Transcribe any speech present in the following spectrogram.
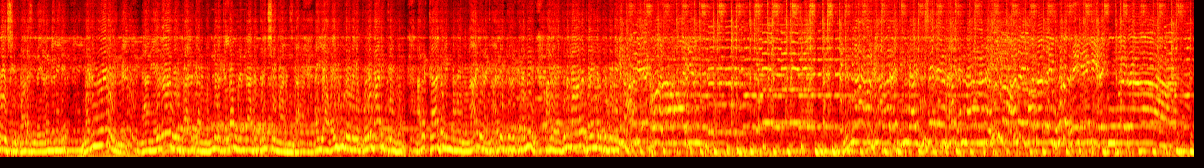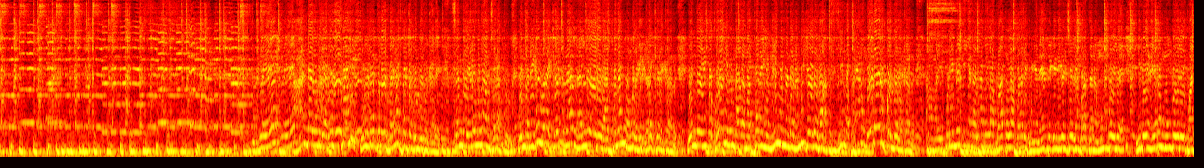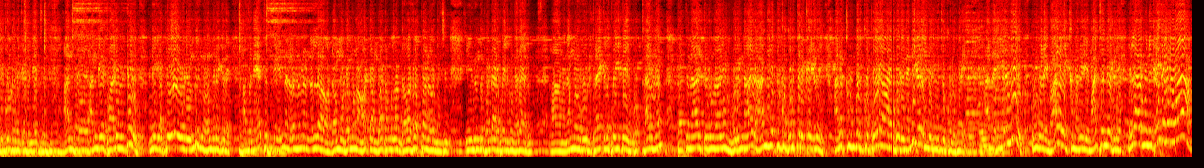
நிகழ்ச்சி பாடுகின்ற இடங்களிலே மகிழ்வோடு இருங்கள். நான் ஏதோ ஒரு பாட்டுக்காரன் உங்களுக்கெல்லாம் நன்றாக பரிச்சயமானவன் ஐயா வைகுண்டருடைய புகழாடி தெரியும் அதற்காக இந்த ஒரு நாள் எனக்கு கிடைத்திருக்கிறது. அதை அற்புதமாக பயன்படுத்தக்கூடிய Yeah. வரவில்லை விசேன என்னானை இவ்விடத்திலே பயணப்பட்டுக் கொண்டிருக்கிறேன். சென்ற இடமெல்லாம் சிறப்பு. இந்த நிகழ்வுகளை கேட்டனால் நல்ல ஒரு அற்புதம் உங்களுக்கு கிடைக்கிறது இருக்கிறது இந்த குறை இருந்தாலும் அத்தனையும் நீங்கும் என்ற நம்பிக்கையோடு தான் இந்த பயணம் ஓடேறி கொண்டிருக்கிறது. எப்படியுமே நீங்க நல்ல நல்லா பாட்டெல்லாம் பாடிப்பீங்க. நேற்றுக்கு நிகழ்ச்சியெல்லாம் பார்த்தேன். மும்பையில இதே நேரம் மும்பையிலே பாடிக்கொண்டிருக்கிறது நேற்று. அந்த அங்கே பாடிவிட்டு இன்னைக்கு அப்படியே ஓடி வந்து இங்க வந்திருக்கிறேன். அப்ப நேற்று இங்க என்ன நடந்ததுன்னா நல்லா டம்மு டம்முன்னு ஆட்டம் பாட்டம் எல்லாம் கலகலப்பா நடந்துச்சு. இது இந்த பண்டார பயிலுக்கும் வராது. ஆமா நம்ம ஒரு ட்ராக்ல போயிட்டே இருக்கோம் காரணம் பத்து நாள் திருநாளில் ஒரு நாள் ஆன்மீகத்துக்கு கொடுத்திருக்கிறீர்களே. அதற்கு உங்களுக்கு கோடான கோடி நன்றிகளை தெரிவித்துக் கொள்கிறேன். அந்த நிகழ்வு உங்களை வாழ வைக்கும் அதை மாற்றங்கள் கிடையாது. எல்லாரும் கொஞ்சம் கை தரலாம்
